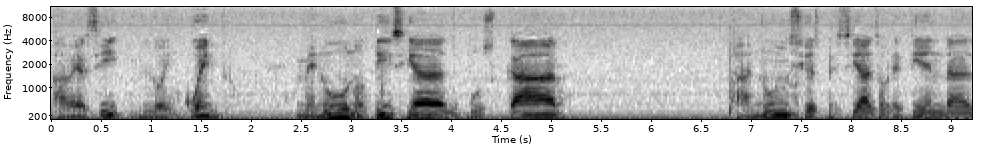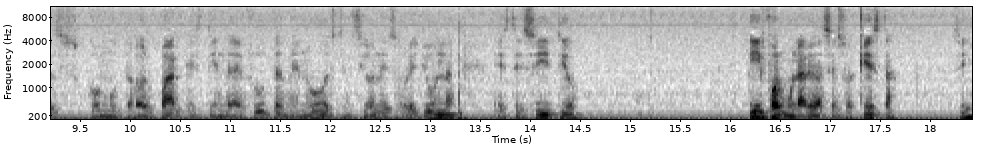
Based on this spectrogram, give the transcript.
a ver si lo encuentro. Menú noticias buscar anuncio especial sobre tiendas conmutador parques tienda de frutas menú extensiones sobre Joomla este sitio y formulario de acceso. Aquí está. ¿sí?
